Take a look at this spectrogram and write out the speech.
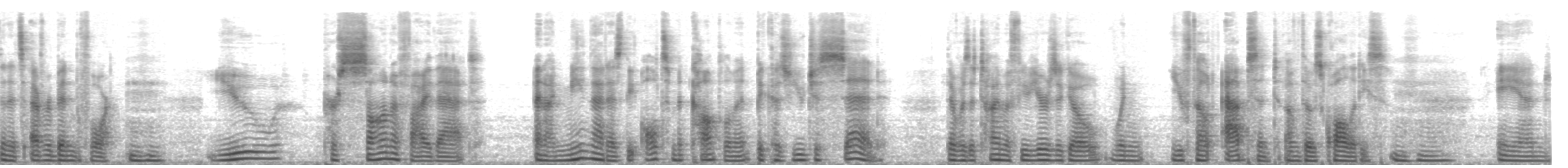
than it's ever been before Mm-hmm. you personify that. And I mean that as the ultimate compliment because you just said there was a time a few years ago when you felt absent of those qualities. Mm-hmm. And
